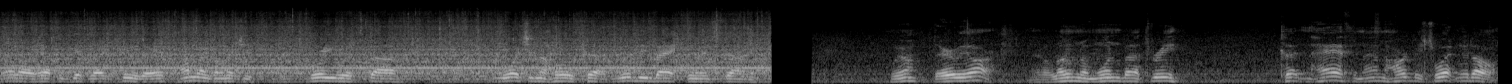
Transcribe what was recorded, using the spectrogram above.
That'll help you get right through there. I'm not going to let you bore you with uh, watching the whole cut. We'll be back when it's done. Well, there we are. An aluminum 1 by 3 cut in half and I'm hardly sweating at all.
